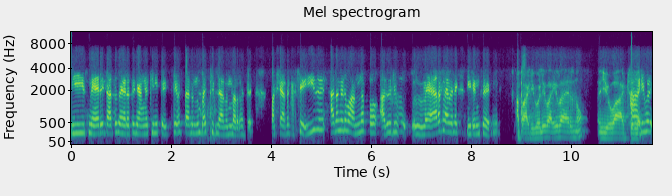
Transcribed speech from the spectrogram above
ഈ നേരിട്ടാത്ത നേരത്ത് ഞങ്ങൾക്ക് ഇനി പെറ്റി വെട്ടാനൊന്നും പറ്റില്ല എന്നും പറഞ്ഞിട്ട്. പക്ഷെ അതൊക്കെ ചെയ്ത് അതങ്ങോട്ട് വന്നപ്പോ അതൊരു വേറെ ലെവൽ എക്സ്പീരിയൻസ് ആയിരുന്നു. അപ്പൊ അടിപൊളി ആർട്സിലെ അടിപൊളി.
